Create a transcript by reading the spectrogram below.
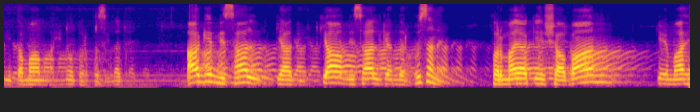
کی تمام مہینوں پر فضیلت ہے۔ آگے مثال کیا دی؟ کیا مثال کے اندر حسن ہے؟ فرمایا کہ شابان کے ماہ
